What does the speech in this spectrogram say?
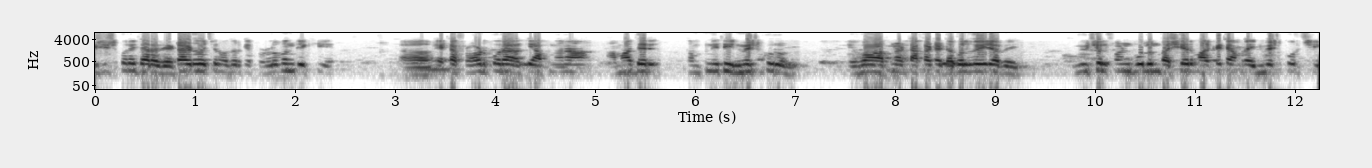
বিশেষ করে যারা রিটায়ার্ড হয়েছেন ওদেরকে প্রলোভন দেখিয়ে একটা ফ্রড করা কি আপনারা আমাদের কোম্পানিতে ইনভেস্ট করুন এবং আপনার টাকাটা ডাবল হয়ে যাবে। মিউচুয়াল ফান্ড বলুন বা শেয়ার মার্কেটে আমরা ইনভেস্ট করছি।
